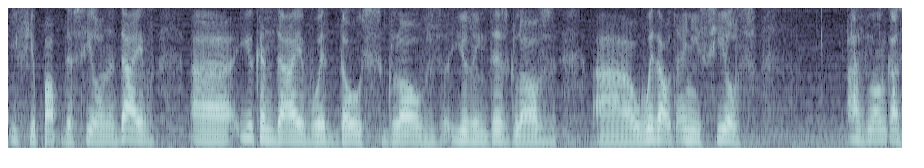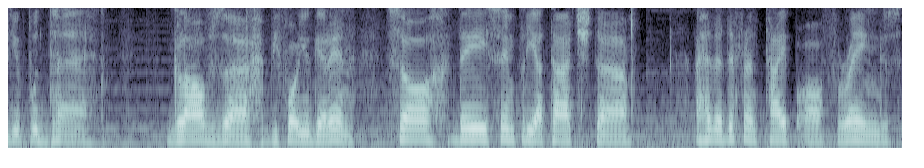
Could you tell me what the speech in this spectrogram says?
if you pop the seal on a dive uh, you can dive with those gloves, using these gloves uh, without any seals, as long as you put the gloves uh, before you get in. So they simply attached, uh, I had a different type of rings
